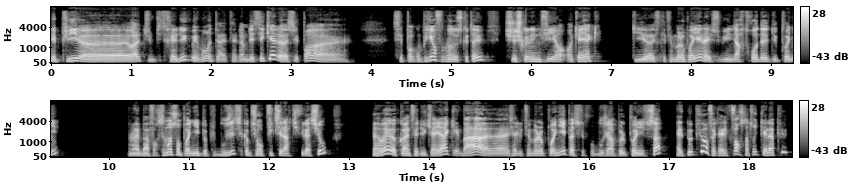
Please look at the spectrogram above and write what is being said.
et puis euh, voilà, tu une petite mais bon, tu as, quand même des séquelles. C'est pas euh, c'est pas compliqué en fonction de ce que tu as eu. Je, connais une fille en, kayak qui euh, s'était fait mal au poignet, elle a subi une arthrodèse du poignet. bah forcément, son poignet il peut plus bouger. C'est comme si on fixait l'articulation. Ben ouais, quand elle fait du kayak, et bah, euh, ça lui fait mal au poignet parce qu'il faut bouger un peu le poignet, tout ça. Elle peut plus, en fait. Elle force un truc qu'elle a plus.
